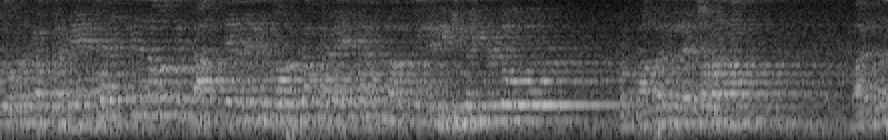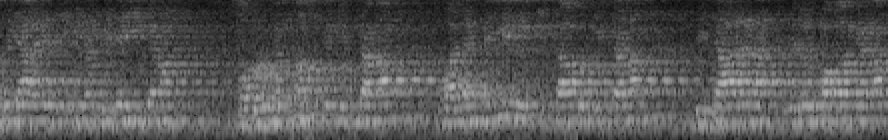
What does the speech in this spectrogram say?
സ്വർഗപ്രവേശനത്തിന് നമുക്ക് സാധ്യതയിൽ സ്വർഗപ്രവേശനം നമുക്ക് ലഭിക്കുകയുള്ളൂ. അവർ കബറിൽ രക്ഷപ്പെടണം. മനസ്സതിയായ ജീവിതം വിജയിക്കണം. സ്വർഗം നമുക്ക് കിട്ടണം. വലങ്കയിൽ കിതാബ് കിട്ടണം. വിചാരണ എളുപ്പമാകണം.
